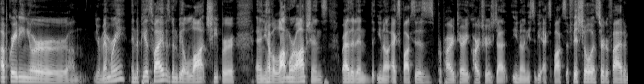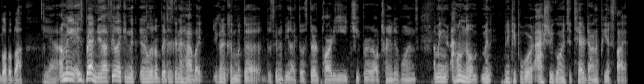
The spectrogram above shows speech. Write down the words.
upgrading your um, your memory in the PS5 is going to be a lot cheaper, and you have a lot more options rather than you know Xbox's proprietary cartridge that you know needs to be Xbox official and certified and blah blah blah. Yeah, I mean it's brand new. I feel like in, the, in a little bit there's gonna have like you're gonna come with the there's gonna be like those third party cheaper alternative ones. I mean I don't know many many people who are actually going to tear down a PS5.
